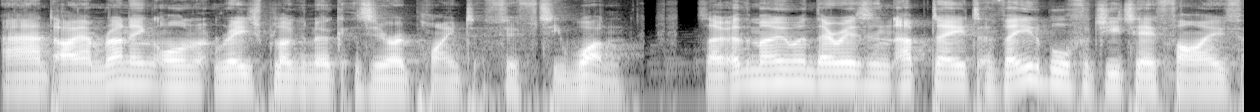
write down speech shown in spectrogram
and I am running on Rage Plugin Hook 0.51. So at the moment there is an update available for GTA 5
